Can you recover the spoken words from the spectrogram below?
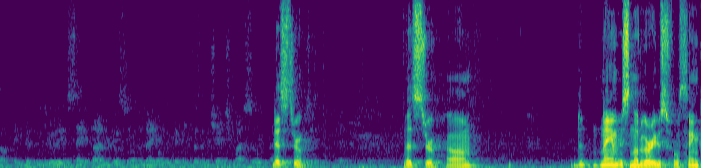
something that would really save time because you know the name of the package doesn't change much. So that's true. That's true. Um, the name is not a very useful thing.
